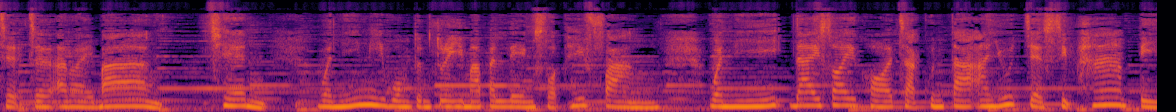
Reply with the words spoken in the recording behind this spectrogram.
เจอเจออะไรบ้าง เช่น วันนี้มีวงดนตรีมาบรรเลงสดให้ฟัง วันนี้ได้สร้อยคอจากคุณตาอายุ 75 ปี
